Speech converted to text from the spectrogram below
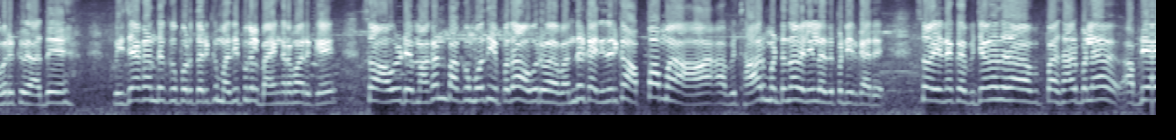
அவருக்கு அது விஜயகாந்துக்கு பொறுத்த வரைக்கும் மதிப்புகள் பயங்கரமாக இருக்குது ஸோ அவருடைய மகன் பார்க்கும்போது இப்போ தான் அவர் வந்திருக்காரு. இது வரைக்கும் அப்பா அம்மா சார் மட்டும்தான் வெளியில் இது பண்ணியிருக்காரு. ஸோ எனக்கு விஜயகாந்த் சார்பில் அப்படியே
